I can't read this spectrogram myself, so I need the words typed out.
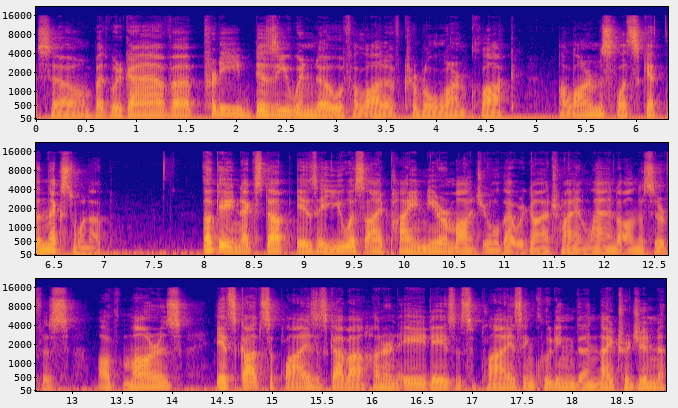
So, but we're gonna have a pretty busy window with a lot of Kerbal Alarm Clock alarms. Let's get the next one up. Okay, next up is a USI Pioneer module that we're going to try and land on the surface of Mars. It's got supplies, it's got about 180 days of supplies, including the nitrogen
